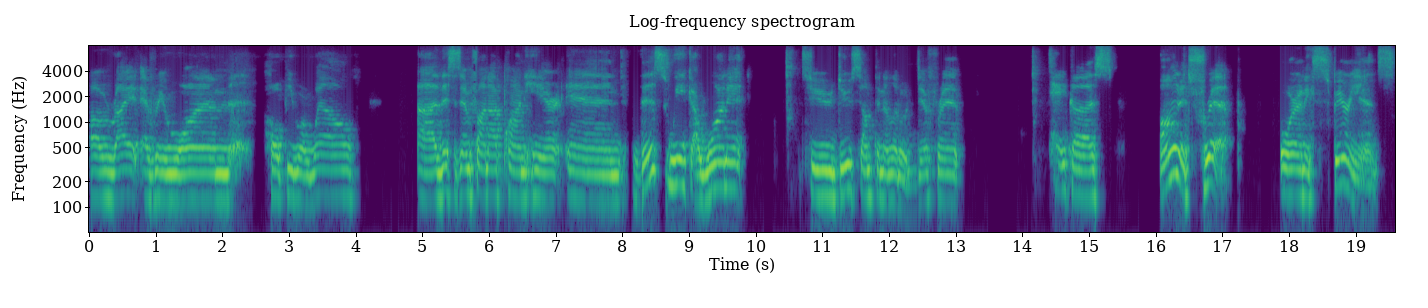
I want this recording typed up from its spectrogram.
All right, everyone. Hope you are well. Uh, this is Mfon Akpan here, and this week I wanted to do something a little different. Take us on a trip or an experience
